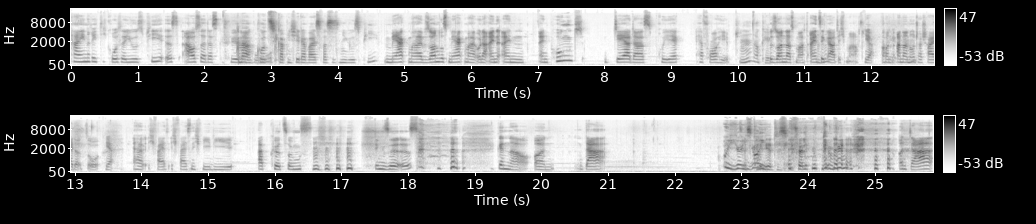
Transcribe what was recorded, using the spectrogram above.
kein richtig großer USP ist, außer das Gefühl. Mal Buch. kurz, ich glaube nicht jeder weiß, was ist ein USP. Merkmal, besonderes Merkmal oder ein, ein, ein Punkt, der das Projekt hervorhebt. Hm, okay. Besonders macht, einzigartig macht, Ja, von okay. anderen Mhm. unterscheidet. So. Ja. Äh, ich, weiß, ich weiß nicht, wie die Abkürzungsdingse ist. genau. Und da. Jetzt eskaliert das hier völlig mit dem Wind. Und da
